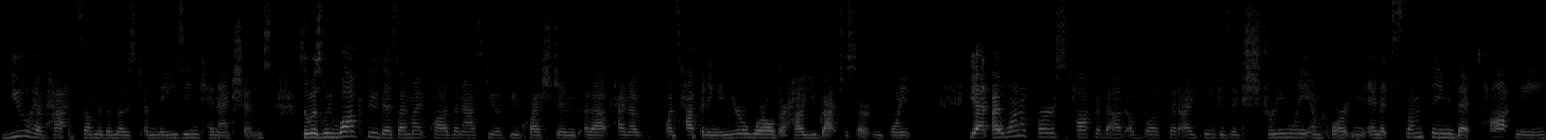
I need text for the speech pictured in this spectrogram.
you have had some of the most amazing connections. So, as we walk through this, I might pause and ask you a few questions about kind of what's happening in your world or how you got to certain points. Yet, I want to first talk about a book that I think is extremely important, and it's something that taught me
